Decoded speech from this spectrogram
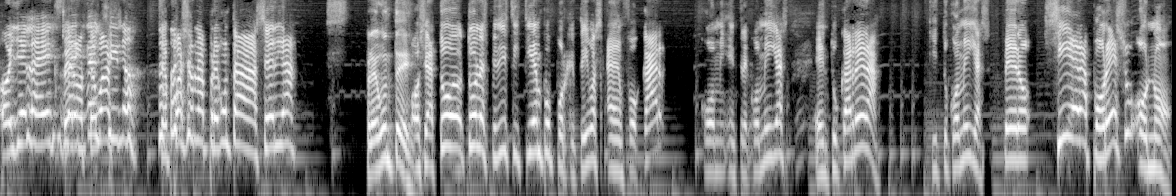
Oye, la ex, la Pero ex te del voy a- chino. ¿Te puedo hacer una pregunta seria? Pregunte. O sea, tú, tú les pediste tiempo porque te ibas a enfocar, comi- entre comillas, en tu carrera. Y tu comillas. Pero, ¿sí era por eso o no?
